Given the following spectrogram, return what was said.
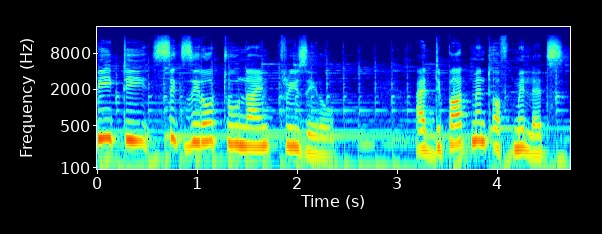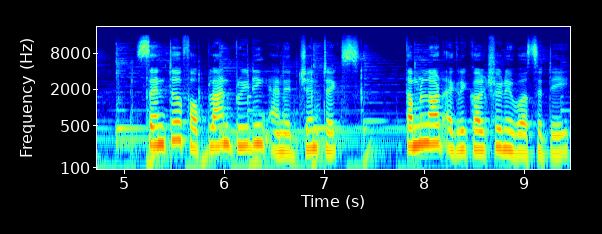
PT 602930 at Department of Millets, Center for Plant Breeding and Genetics, Tamil Nadu Agriculture University,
